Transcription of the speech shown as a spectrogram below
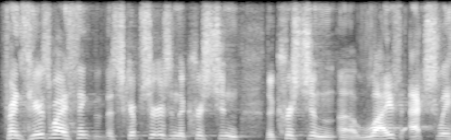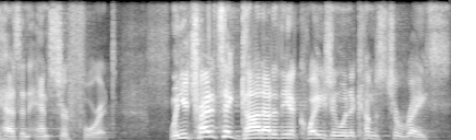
Friends, here's why I think that the scriptures and the Christian, the Christian uh, life actually has an answer for it. When you try to take God out of the equation when it comes to race,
